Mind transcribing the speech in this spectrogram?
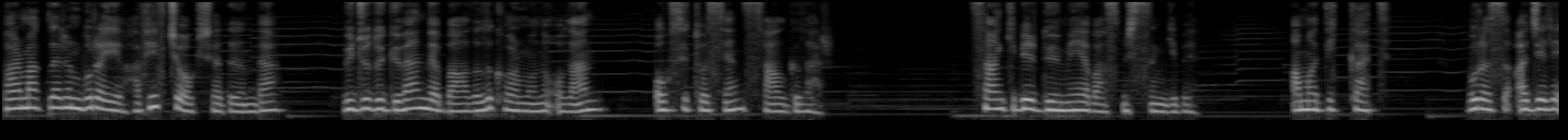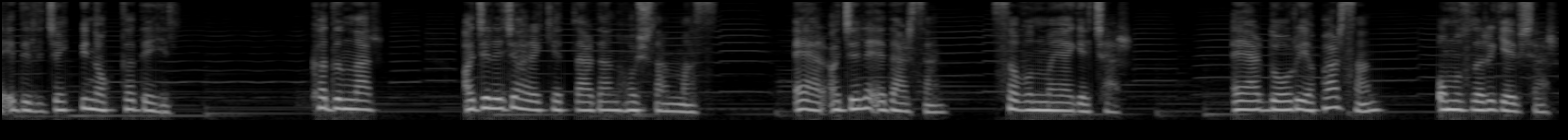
Parmakların burayı hafifçe okşadığında vücudu güven ve bağlılık hormonu olan oksitosin salgılar. Sanki bir düğmeye basmışsın gibi. Ama dikkat, burası acele edilecek bir nokta değil. Kadınlar aceleci hareketlerden hoşlanmaz. Eğer acele edersen savunmaya geçer. Eğer doğru yaparsan omuzları gevşer,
